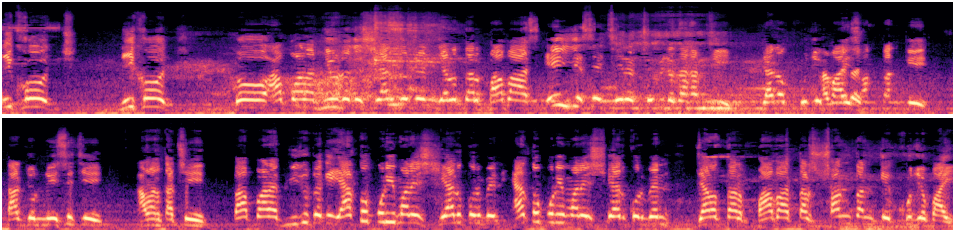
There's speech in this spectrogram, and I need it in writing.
নিখোঁজ নিখোঁজ। তো আপনারা ভিডিওটাকে শেয়ার করবেন যেন তার বাবা এই যে সে ছেলের ছবিটা দেখাচ্ছি যেন খুঁজে পায় সন্তানকে তার জন্য এসেছে আমার কাছে। আপনারা ভিডিওটাকে এত পরিমাণে শেয়ার করবেন এত পরিমাণে শেয়ার করবেন যেন তার বাবা তার সন্তানকে খুঁজে পায়।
